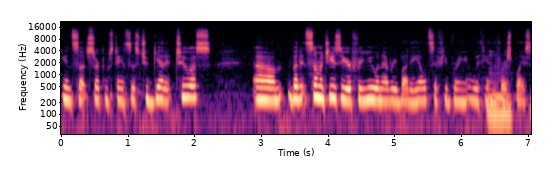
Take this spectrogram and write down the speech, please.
in such circumstances to get it to us. Um, but it's so much easier for you and everybody else if you bring it with you in the first place.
